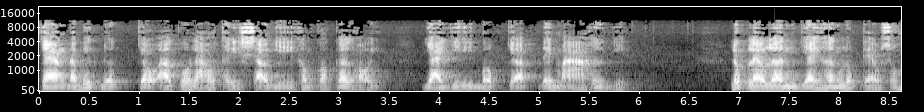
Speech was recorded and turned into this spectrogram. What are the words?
Chàng đã biết được chỗ ở của lão thì sợ gì không có cơ hội, dại gì bột chợp để mà hư diệt. Lúc leo lên dễ hơn lúc trèo xuống,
